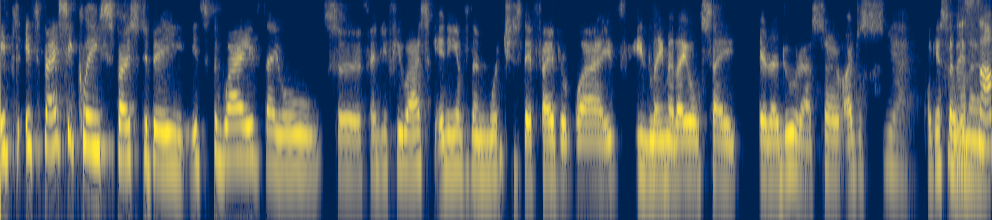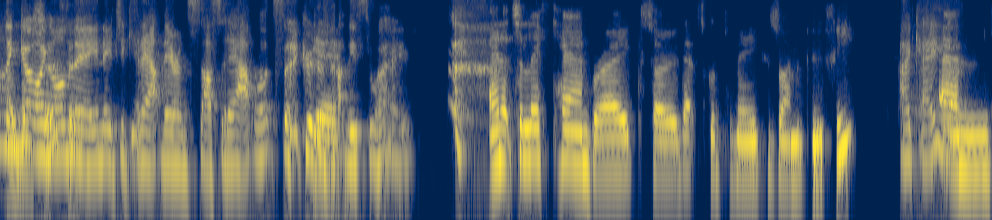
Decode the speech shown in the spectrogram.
it's it's basically supposed to be it's the wave they all surf, and if you ask any of them which is their favourite wave in Lima, they all say Herradura. So I just yeah. I guess So I there's wanna, something going on it. there. You need to get out there and suss it out. What's so good Yeah. about this wave? and it's a left hand break, so that's good for me because I'm a goofy. Okay. and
